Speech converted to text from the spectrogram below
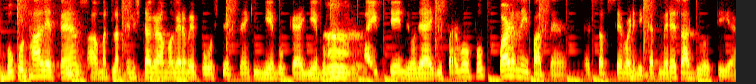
बुक उठा लेते हैं आ, मतलब इंस्टाग्राम वगैरह पे पोस्ट देखते हैं कि ये बुक है ये बुक लाइफ चेंज हो जाएगी पर वो बुक पढ़ नहीं पाते हैं। सबसे बड़ी दिक्कत मेरे साथ भी होती है।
